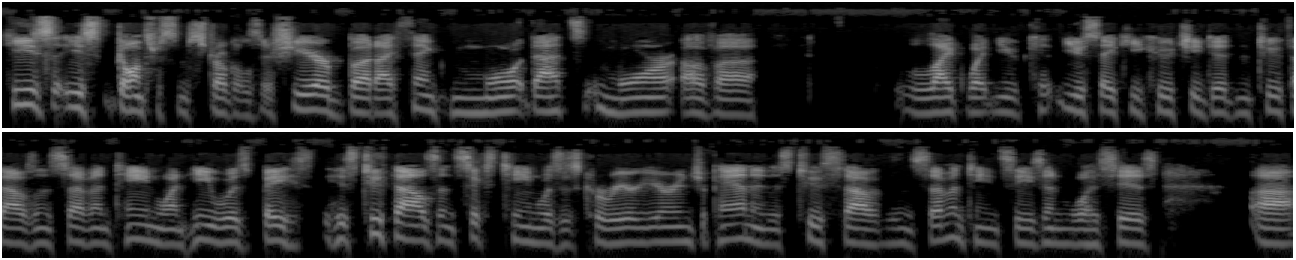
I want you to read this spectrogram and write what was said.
he's, he's gone through some struggles this year, but I think more, that's more of a, like what you Yusei Kikuchi did in 2017 when he was based his 2016 was his career year in Japan and his 2017 season was his uh,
